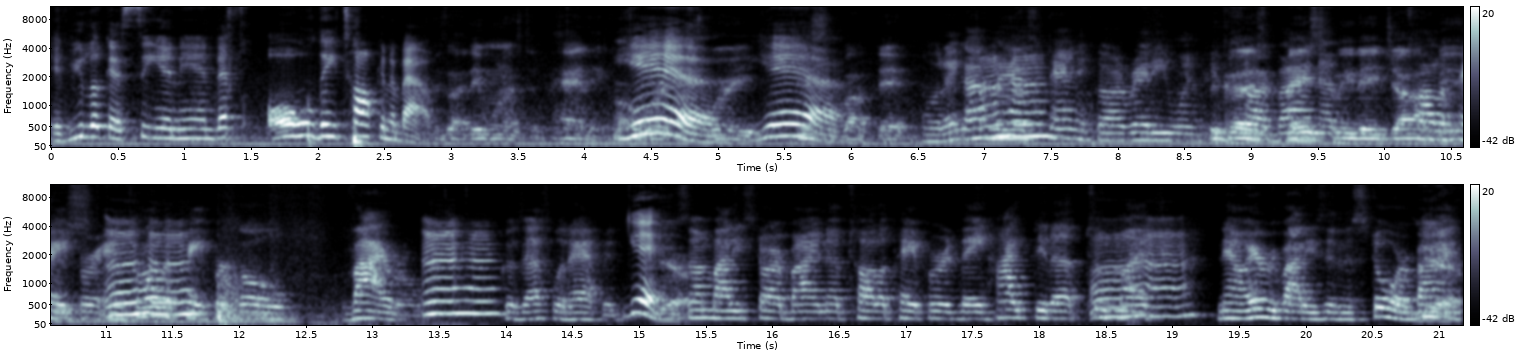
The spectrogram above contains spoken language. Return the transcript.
if you look at CNN, that's all they talking about. it's like they want us to panic. Or Yeah, worry, worry yeah. just about that. well they got Mhm. mass panic already when people Because start buying up basically their job toilet is paper and Mhm. toilet paper go viral Mm-hmm. because that's what happened Yeah. Yeah. somebody started buying up toilet paper they hyped it up too Mhm. much now everybody's in the store buying Yeah.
